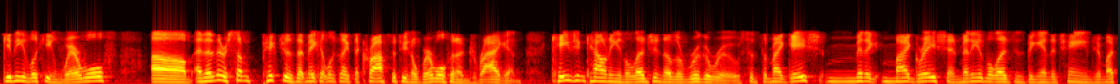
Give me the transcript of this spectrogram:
skinny-looking werewolf. Um, and then there's some pictures that make it look like the cross between a werewolf and a dragon. Cajun County and the legend of the Rougarou. Since the migration, migration, many of the legends began to change and much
